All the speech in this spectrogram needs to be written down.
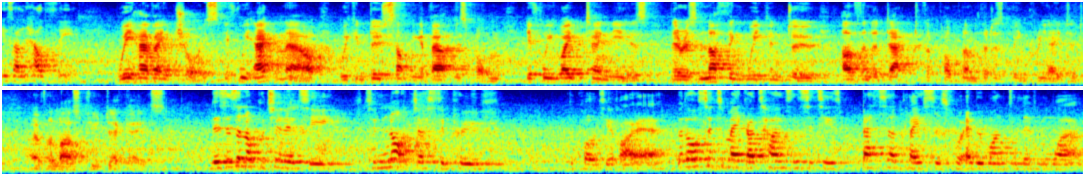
is unhealthy. We have a choice. If we act now, we can do something about this problem. If we wait 10 years, there is nothing we can do other than adapt to the problem that has been created over the last few decades. This is an opportunity to not just improve the quality of our air, but also to make our towns and cities better places for everyone to live and work.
